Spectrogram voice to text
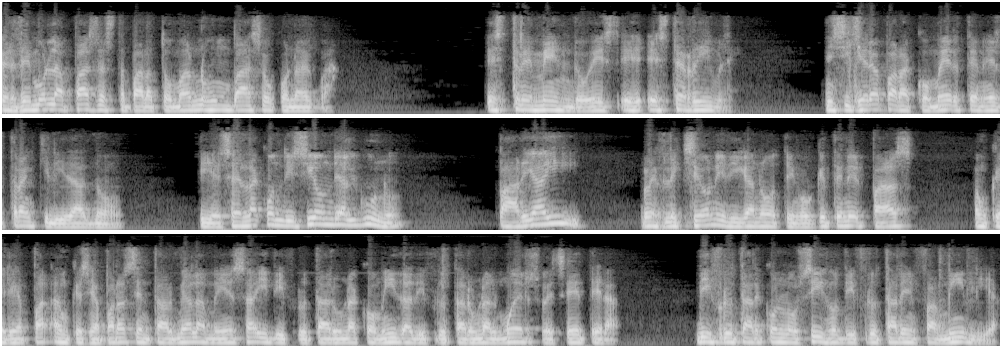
Perdemos la paz hasta para tomarnos un vaso con agua. Es tremendo, es, es, terrible. Ni siquiera para comer, tener tranquilidad, no. Y esa es la condición de alguno. Pare ahí, reflexione y diga, no, tengo que tener paz, aunque sea para sentarme a la mesa y disfrutar una comida, disfrutar un almuerzo, etcétera. Disfrutar con los hijos, disfrutar en familia.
